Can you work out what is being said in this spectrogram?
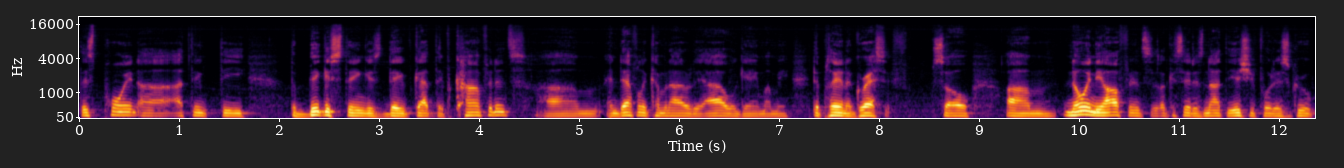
this point, uh, I think the the biggest thing is they've got the confidence, um, and definitely coming out of the Iowa game. I mean, they're playing aggressive. So um, knowing the offense, like I said, is not the issue for this group.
